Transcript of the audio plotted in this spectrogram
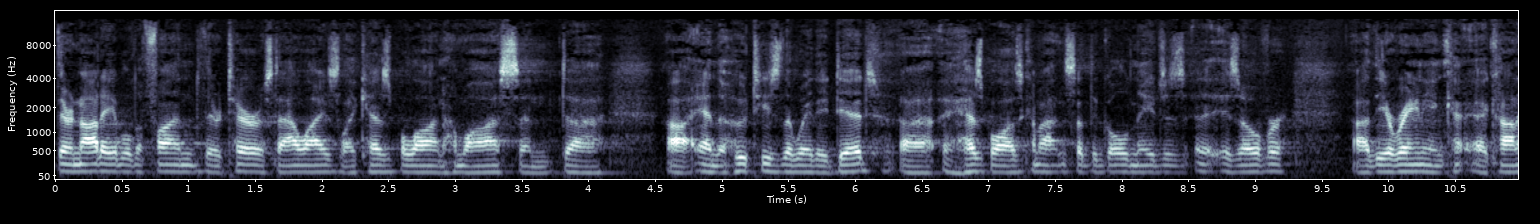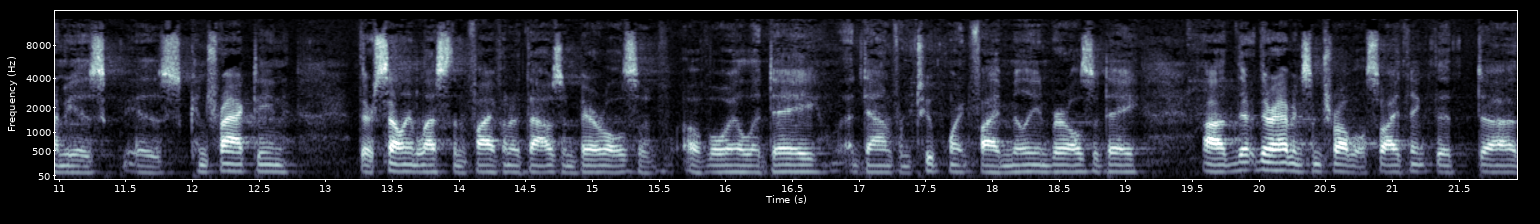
They're not able to fund their terrorist allies like Hezbollah and Hamas and, uh, uh, and the Houthis the way they did. Uh, Hezbollah has come out and said the golden age is, is over. Uh, the Iranian co- economy is, is contracting. They're selling less than 500,000 barrels of, of oil a day, down from 2.5 million barrels a day. Uh, they're, they're, having some trouble. So I think that uh,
